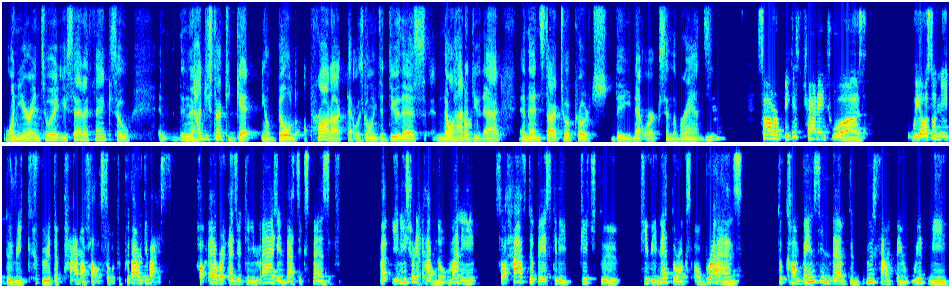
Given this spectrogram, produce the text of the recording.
one year into it? You said I think so. And then how did you start to get you know build a product that was going to do this, know how to do that, and then start to approach the networks and the brands? Mm-hmm. So our biggest challenge was we also need to recruit the panel household to put our device. However, as you can imagine, that's expensive but initially I have no money. So have to basically pitch to TV networks or brands to convincing them to do something with me,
